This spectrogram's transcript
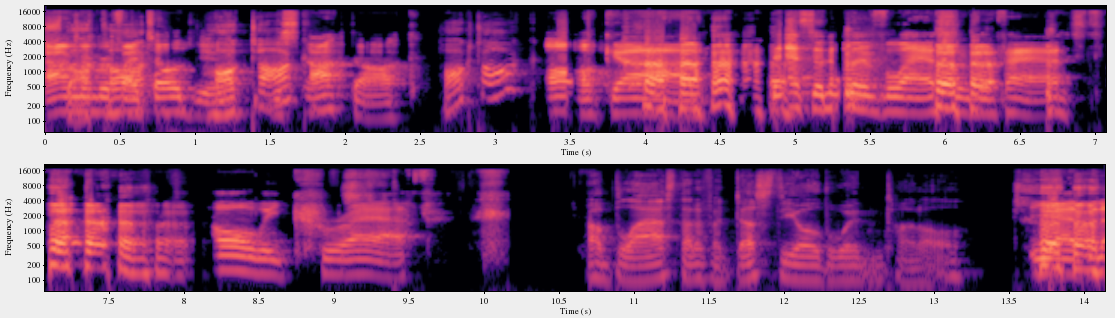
I Stock don't remember if I told you. Hawk The talk? stock talk. Hawk talk. Oh god, that's another blast from the past. Holy crap! a blast out of a dusty old wind tunnel. Yeah, that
